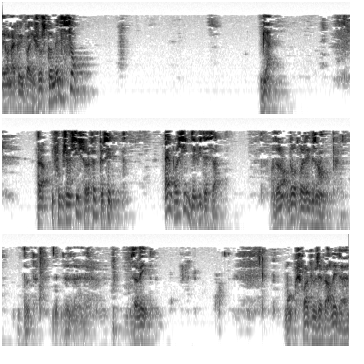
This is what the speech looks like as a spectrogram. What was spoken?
et on n'accueille pas les choses comme elles sont. Bien. Alors, il faut que j'insiste sur le fait que c'est Impossible d'éviter ça. En donnant d'autres exemples. vous avez... Bon, je crois que je vous ai parlé d'un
